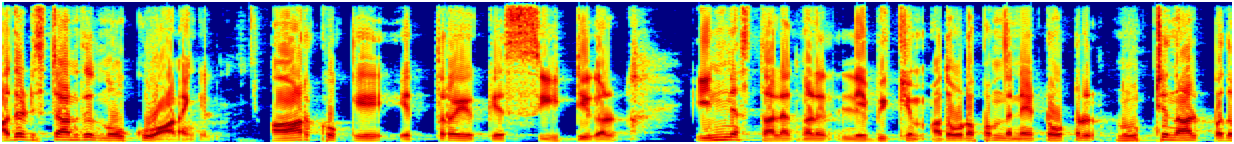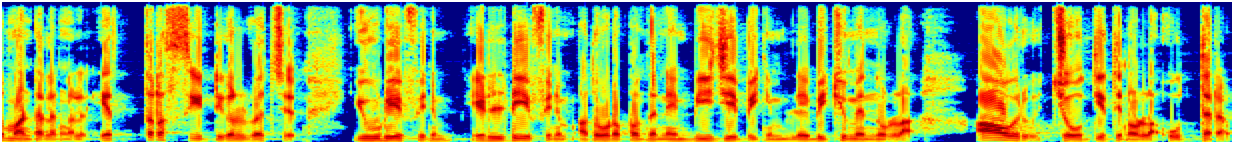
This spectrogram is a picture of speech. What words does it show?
അതടിസ്ഥാനത്തിൽ നോക്കുവാണെങ്കിൽ ആർക്കൊക്കെ എത്രയൊക്കെ സീറ്റുകൾ ഇന്ന സ്ഥലങ്ങളിൽ ലഭിക്കും? അതോടൊപ്പം തന്നെ ടോട്ടൽ നൂറ്റി നാൽപ്പത് മണ്ഡലങ്ങളിൽ എത്ര സീറ്റുകൾ വെച്ച് യു ഡി എഫിനും എൽ ഡി എഫിനും അതോടൊപ്പം തന്നെ ബി ജെ പിക്കും ലഭിക്കുമെന്നുള്ള ആ ഒരു ചോദ്യത്തിനുള്ള ഉത്തരം.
